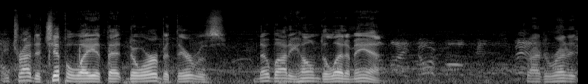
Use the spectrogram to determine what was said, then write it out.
they tried to chip away at that door, but there was nobody home to let him in. Tried to run it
